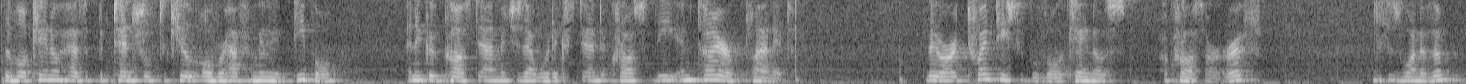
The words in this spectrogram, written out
The volcano has a potential to kill over half a million people, and it could cause damage that would extend across the entire planet. There are 20 supervolcanoes across our Earth. This is one of them.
